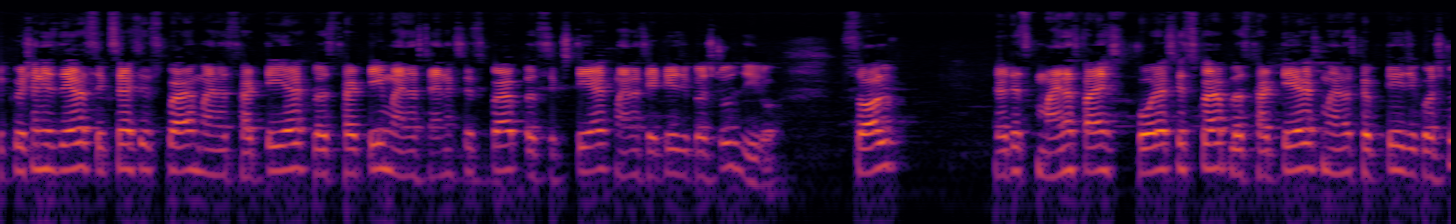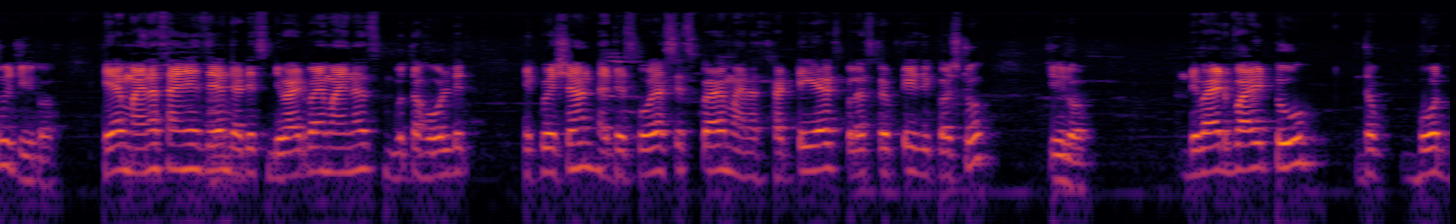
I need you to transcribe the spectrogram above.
equation is there 6x square minus 30x plus 30 minus 10x square plus 60x minus 80 is equals to 0. Solve that is minus 5 4x square plus 30x minus 50 is equals to 0. Here minus sign is there that is divide by minus with the whole equation that is 4x square minus 30x plus 50 is equals to 0. Divide by 2 the both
